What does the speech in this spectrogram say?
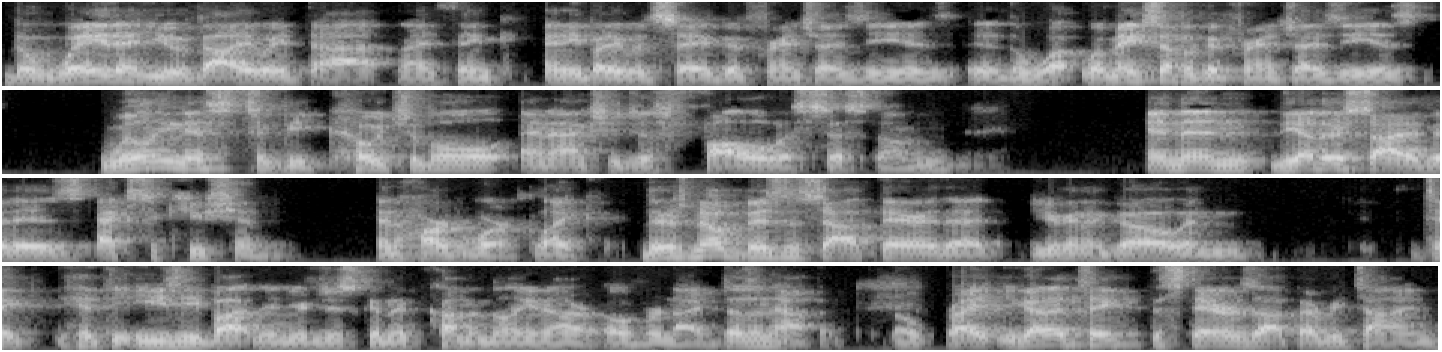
the way that you evaluate that and i think anybody would say a good franchisee is, the what, what makes up a good franchisee is willingness to be coachable and actually just follow a system and then the other side of it is execution and hard work. Like there's no business out there that you're going to go and take hit the easy button and you're just going to come a millionaire overnight. It doesn't happen. Nope. Right? You got to take the stairs up every time.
